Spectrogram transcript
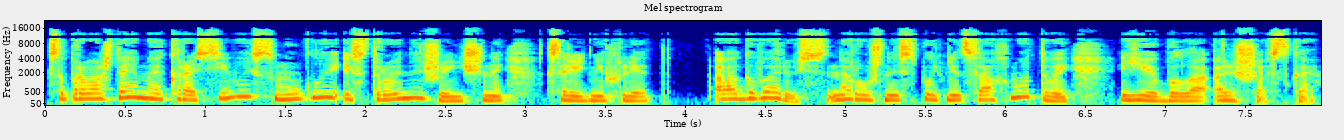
сопровождаемая красивой, смуглой и стройной женщиной средних лет. А говорюсь, наружной спутница Ахматовой, ею была Альшевская.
